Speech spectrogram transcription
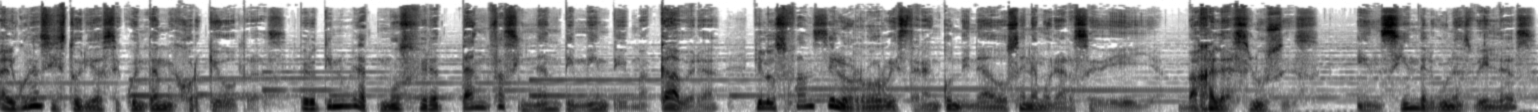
Algunas historias se cuentan mejor que otras, pero tiene una atmósfera tan fascinantemente macabra que los fans del horror estarán condenados a enamorarse de ella. Baja las luces, enciende algunas velas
